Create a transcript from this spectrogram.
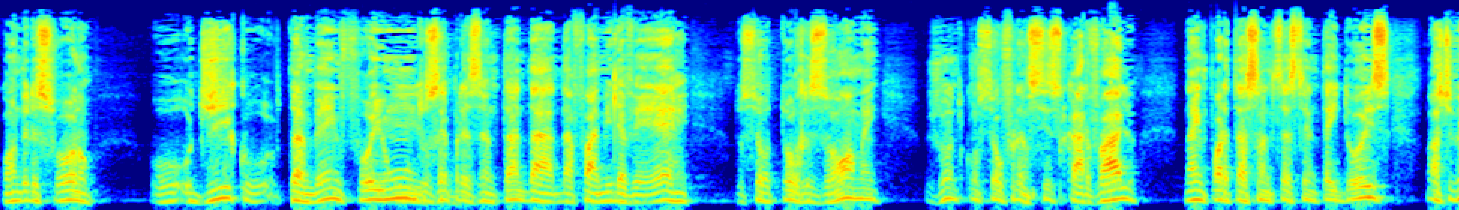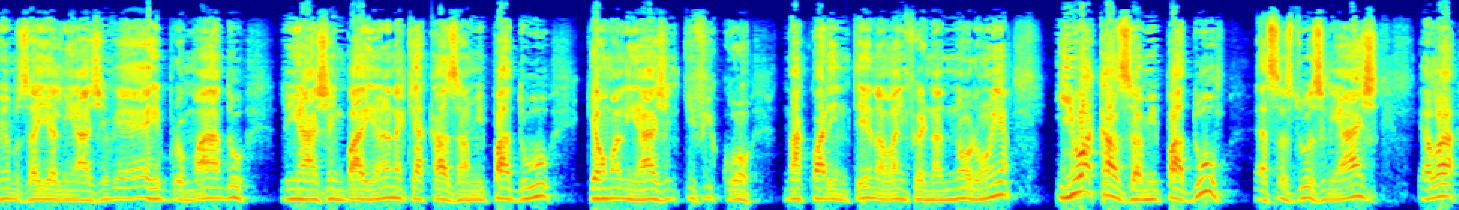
quando eles foram, o, o Dico também foi um Isso. dos representantes da, da família VR, do seu Torres Homem, junto com o seu Francisco Carvalho, na importação de 62. Nós tivemos aí a linhagem VR, Brumado, linhagem baiana, que é a Casame Padu, que é uma linhagem que ficou na quarentena lá em Fernando Noronha, e o Akazami Padu, essas duas linhagens, ela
